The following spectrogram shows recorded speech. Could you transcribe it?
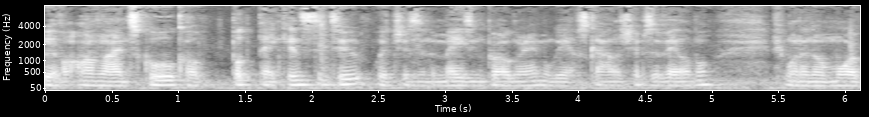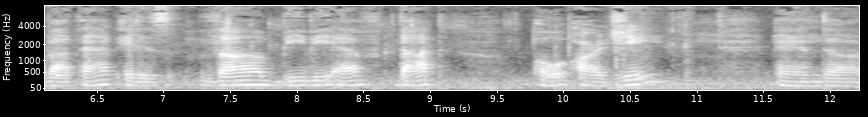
we have an online school called Book Bank Institute, which is an amazing program, and we have scholarships available. If you want to know more about that, it is thebbf.org. And uh,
